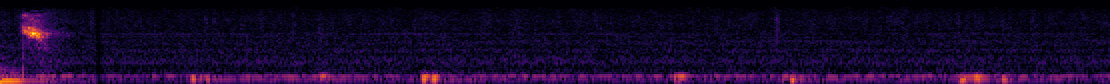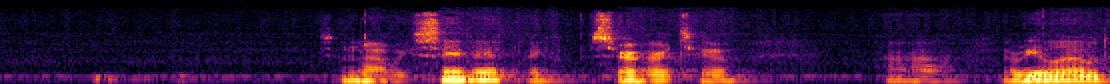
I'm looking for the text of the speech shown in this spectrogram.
depends. So now we save it, wait for the server to uh, reload.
